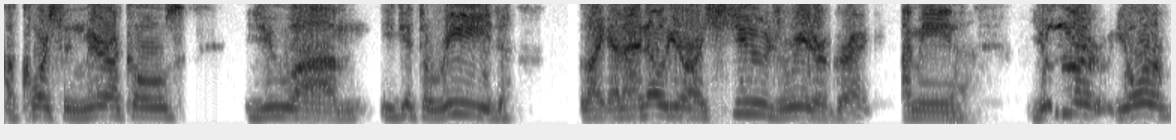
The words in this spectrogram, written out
a course in miracles. You um, you get to read like, and I know you're a huge reader, Greg. I mean, yeah. your your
